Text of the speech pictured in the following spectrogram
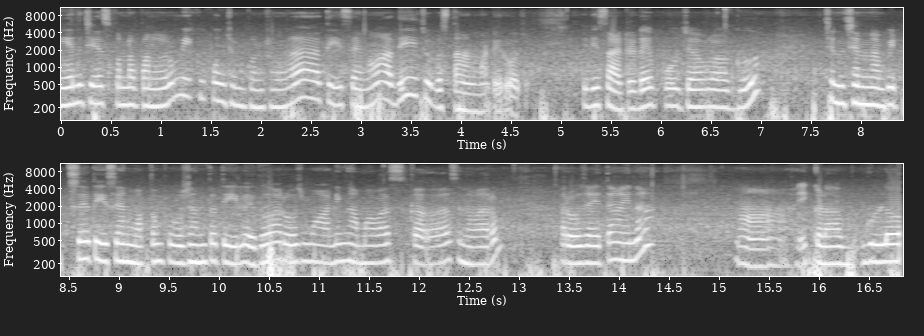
నేను చేసుకున్న పనులు మీకు కొంచెం కొంచెంగా తీసాను. అది చూపిస్తాను అనమాట ఈరోజు. ఇది సాటర్డే పూజ వ్లాగ్. చిన్న చిన్న బిట్సే తీసాను. మొత్తం పూజ అంతా తీయలేదు. ఆ రోజు మార్నింగ్ అమావాస్య కదా శనివారం. ఆ రోజు అయితే ఆయన ఇక్కడ గుళ్ళో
